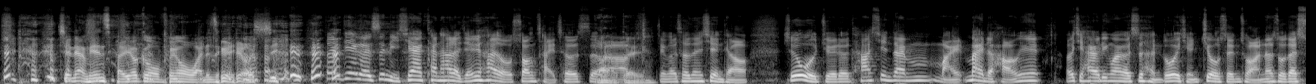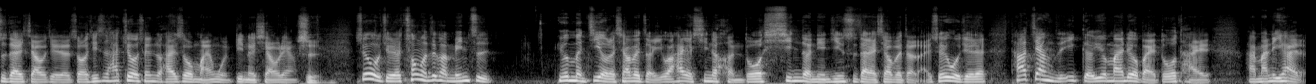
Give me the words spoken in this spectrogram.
前两天才又跟我朋友玩的这个游戏。但第二个是你现在看它的，因为它有双彩车色啊，对，整个车身线条，所以我觉得它现在买卖的好，因为而且还有另外一个是很多以前旧 Sentra 那时候在世代交接的时候，其实它旧 Sentra 还是有蛮稳定的销量。是，所以我觉得冲了这个名字。原本既有的消费者以外，还有新的很多新的年轻世代的消费者来，所以我觉得他这样子一个月卖六百多台，还蛮厉害的。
